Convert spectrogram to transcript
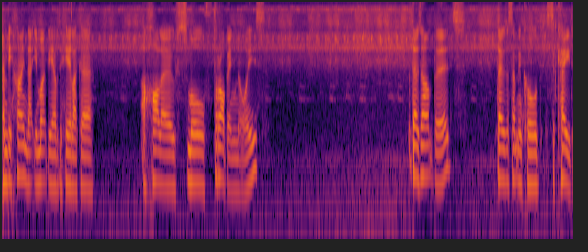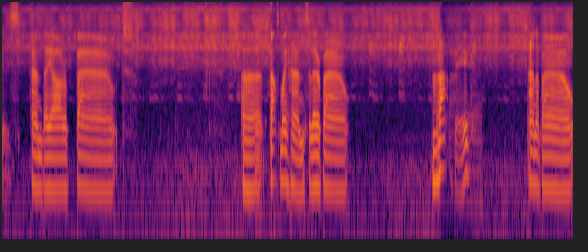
And behind that, you might be able to hear like a, a hollow, small, throbbing noise. Those aren't birds. Those are something called cicadas, and they are about. Uh, that's my hand, so they're about that big and about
